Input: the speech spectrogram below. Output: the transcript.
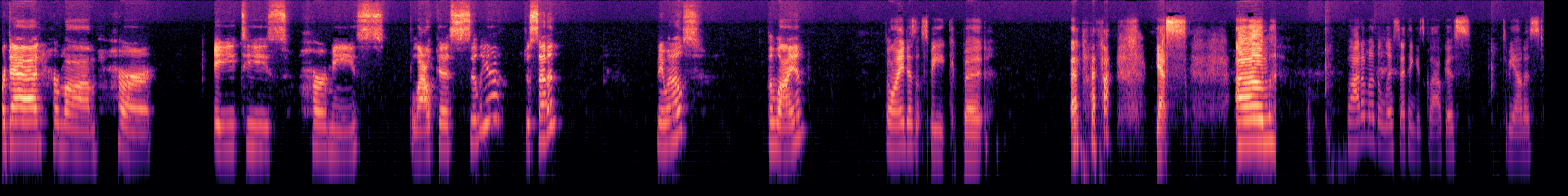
her dad, her mom, her, Aeetes, Hermes, Glaucus, Scylla. Just seven. Anyone else? The lion. The lion doesn't speak, but yes. Um bottom of the list I think is Glaucus, to be honest.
